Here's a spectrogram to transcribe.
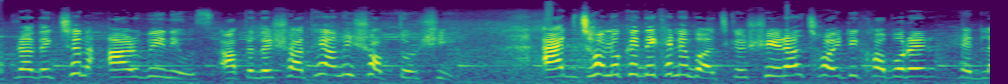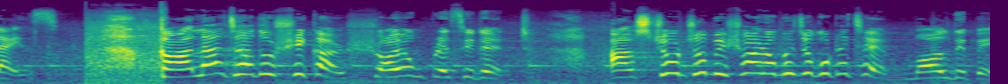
আপনারা দেখছেন আরবি নিউজ আপনাদের সাথে আমি সপ্তর্ষি। এক ঝলকে দেখে নেব আজকে সেরা ছয়টি খবরের হেডলাইন্স কালা জাদুর শিকার স্বয়ং প্রেসিডেন্ট আশ্চর্য বিষয়ের অভিযোগ উঠেছে মলদ্বীপে।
